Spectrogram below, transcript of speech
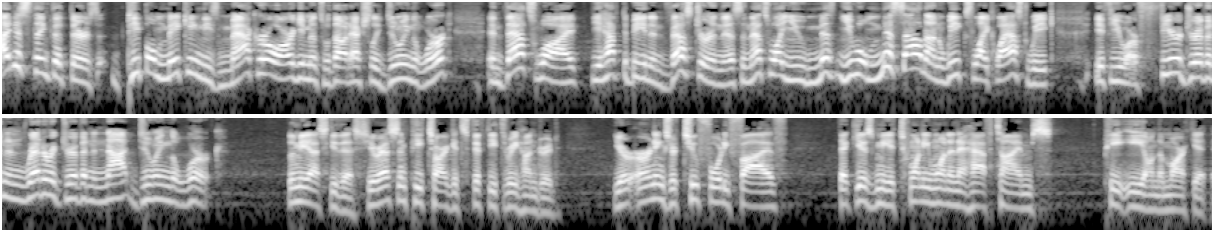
I just think that there's people making these macro arguments without actually doing the work. And that's why you have to be an investor in this, and that's why you miss, you will miss out on weeks like last week if you are fear driven and rhetoric driven and not doing the work. Let me ask you this: Your S&P target's 5,300. Your earnings are 245. That gives me a 21 and a half times PE on the market.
